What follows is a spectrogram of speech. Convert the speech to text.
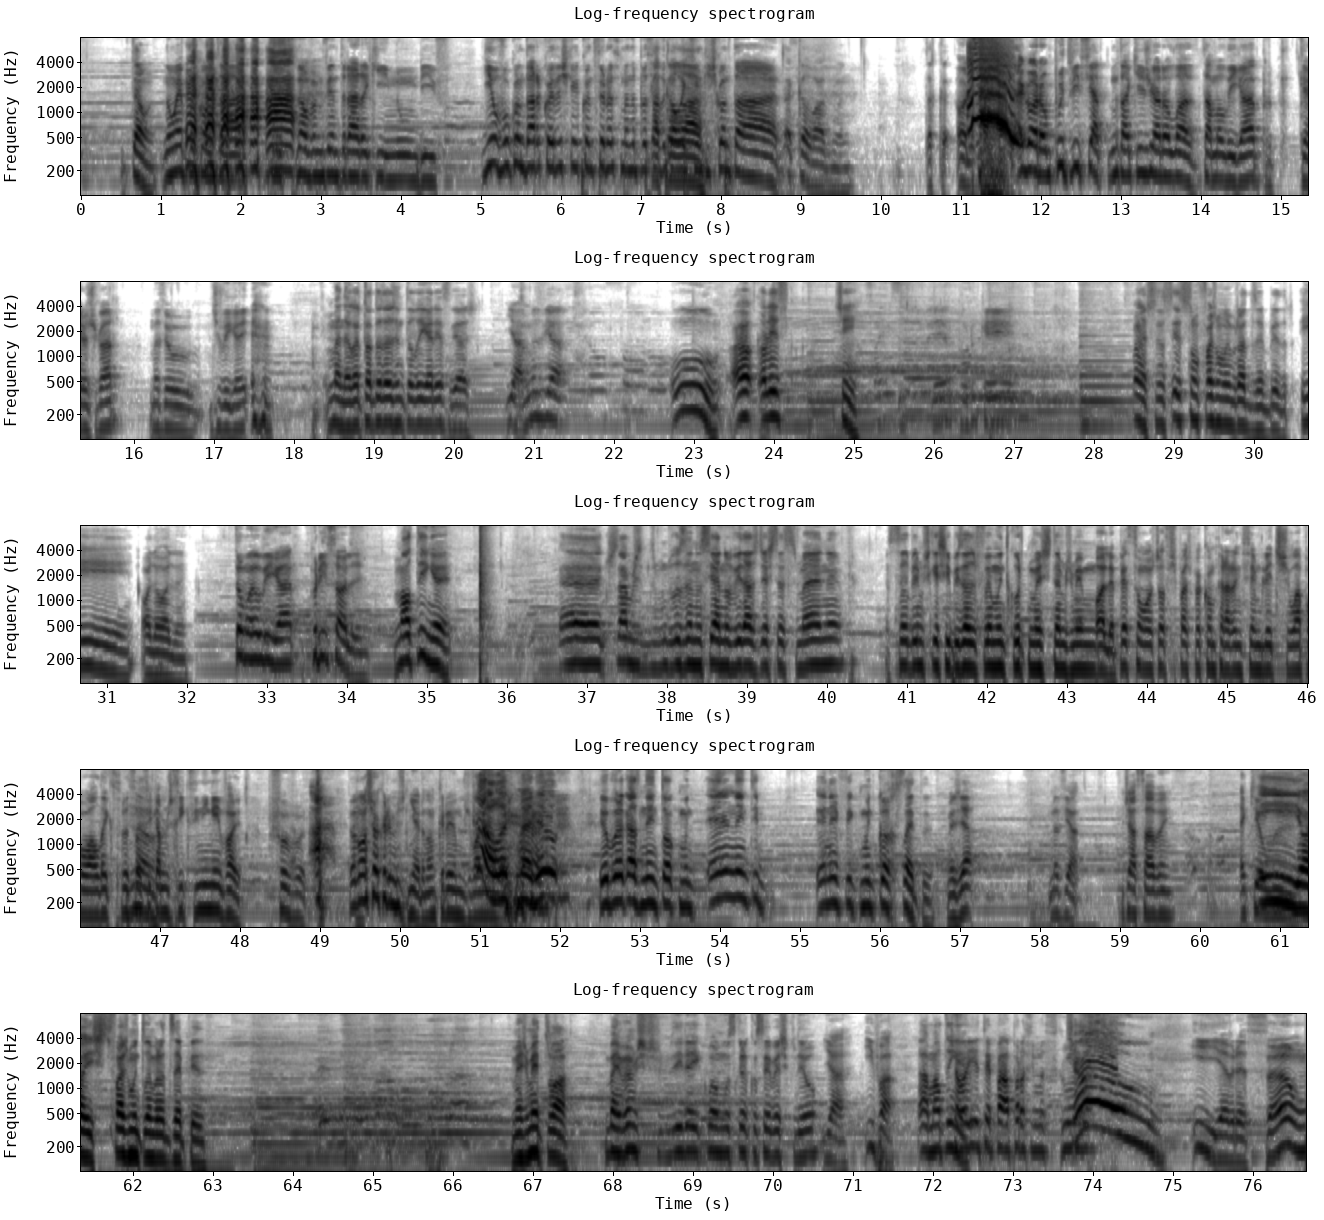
Então, Não é para contar, senão vamos entrar aqui num bife. E eu vou contar coisas que aconteceram na semana passada que o Alex não quis contar. está calado, mano. Tá. Olha, agora o puto viciado não está aqui a jogar ao lado está-me a ligar porque quer jogar, mas eu desliguei. Mano, agora está toda a gente a ligar esse gajo. yeah, mas. Yeah. Uh, ah, olha isso. Sim. É porque. Mano, esse, esse som faz-me lembrar de Zé Pedro. E olha, olha. Estão-me a ligar, por isso olhem. Maltinha, eh, gostávamos de vos anunciar novidades desta semana. Sabemos que este episódio foi muito curto, mas estamos mesmo. Olha, peçam aos vossos pais para comprarem 100 bilhetes lá para o Alex para só Não. ficarmos ricos e ninguém vai. Por favor. Eu nós só queremos dinheiro, não queremos. Cala-te, mano. Eu, eu por acaso nem toco muito. Eu nem tipo. Eu nem fico muito com a receita. Mas já. Mas já, já sabem. Aquele. Ih, ó, isto faz muito lembrar de Zé Pedro. Mas mete lá. Bem, vamos despedir aí com a música que o CB escolheu. Já. E vá. Ah, maltinha. Tchau e até para a próxima segunda. Tchau! E abração.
